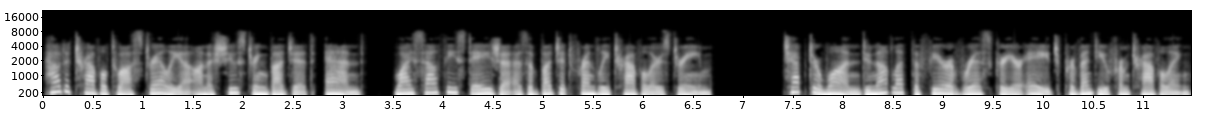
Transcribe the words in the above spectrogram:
how to travel to Australia on a shoestring budget, and why Southeast Asia is a budget-friendly traveler's dream. Chapter 1 Do not let the fear of risk or your age prevent you from traveling.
